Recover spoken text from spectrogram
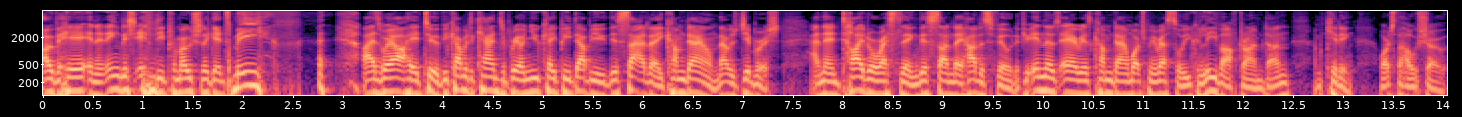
over here in an English indie promotion against me. As we are here too. If you're coming to Canterbury on UKPW this Saturday, come down. That was gibberish. And then Tidal Wrestling this Sunday, Huddersfield. If you're in those areas, come down, watch me wrestle. You can leave after I'm done. I'm kidding. Watch the whole show.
